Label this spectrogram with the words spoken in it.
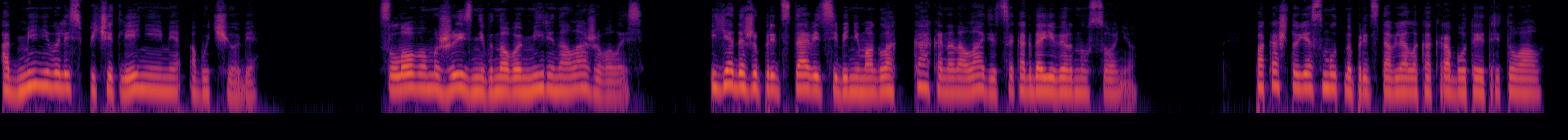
обменивались впечатлениями об учебе. Словом, жизнь в новом мире налаживалась, и я даже представить себе не могла, как она наладится, когда я верну Соню. Пока что я смутно представляла, как работает ритуал,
